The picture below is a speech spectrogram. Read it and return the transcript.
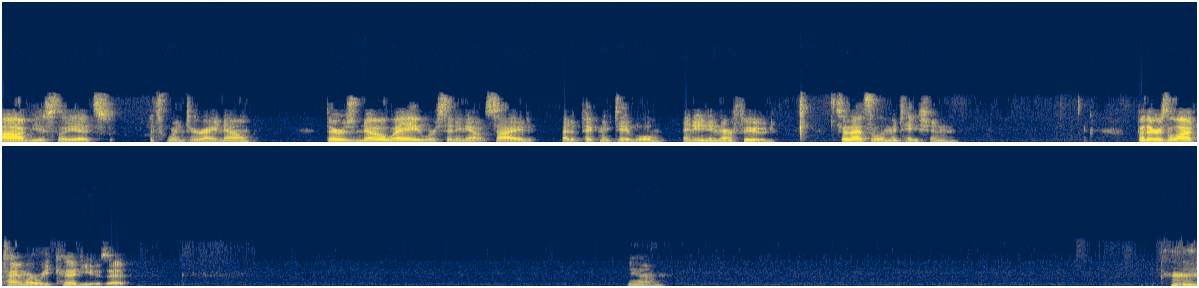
obviously it's it's winter right now. There's no way we're sitting outside at a picnic table and eating our food. So that's a limitation. But there's a lot of time where we could use it. Yeah. Hmm.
